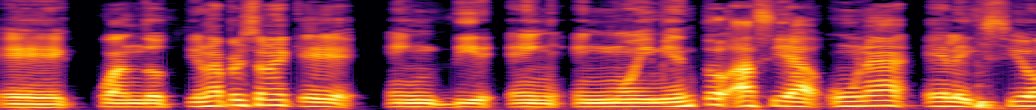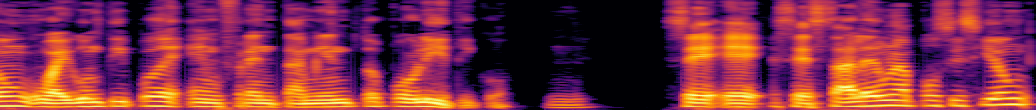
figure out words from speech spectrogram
Eh, cuando tiene una persona que en, di- en, en movimiento hacia una elección o algún tipo de enfrentamiento político, Mm. Se, eh, se sale de una posición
